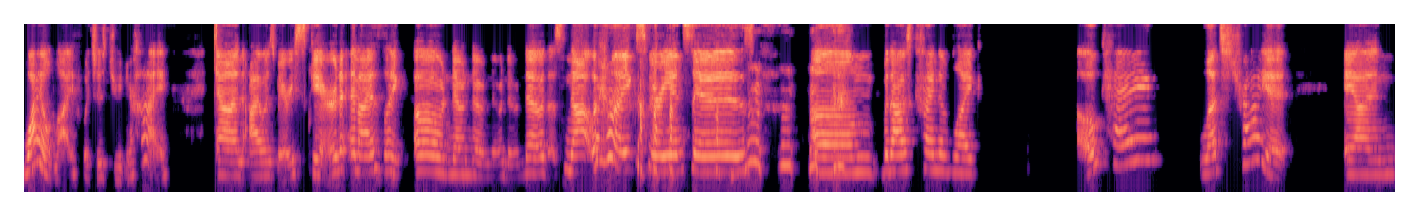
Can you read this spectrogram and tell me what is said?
WyldLife, which is junior high. And I was very scared. And I was like, oh, no, no, no, no, no. That's not what my experience is. Um, but I was kind of like, okay, let's try it. And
